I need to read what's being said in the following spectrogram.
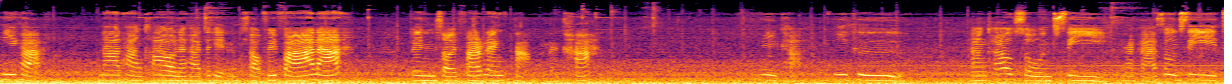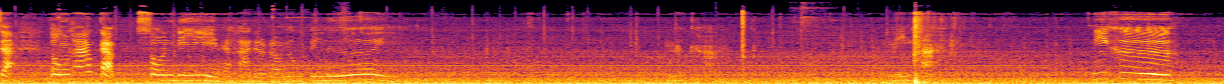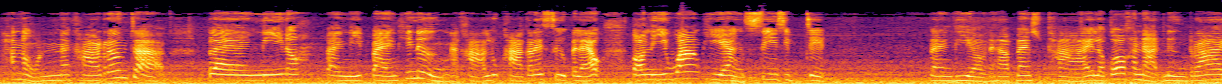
นี่ค่ะ หน้าทางเข้านะคะ จะเห็นเสาไฟฟ้านะ เป็นเสาไฟฟ้าแรงต่ำนะคะ นี่ค่ะ นี่คือทางเข้าโซน C นะคะ โซน C จะตรงข้ามกับโซน D นะคะ เดี๋ยวเราลงไปเลยนะคะนี่ค่ะ นี่คือถนนนะคะ เริ่มจากแปลงนี้เนาะแปลงนี้แปลงที่1นงนะคะ ลูกค้าก็ได้ซื้อไปแล้ว ตอนนี้ว่างเพียง 47 แปลงเดียวนะคะ แปลงสุดท้ายแล้วก็ขนาด 1 ไร่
